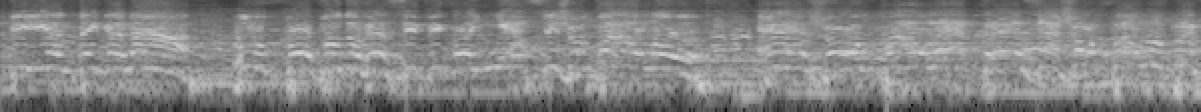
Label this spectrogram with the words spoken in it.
adianta enganar. O povo do Recife conhece João Paulo. É João Paulo, é 13, é João Paulo prefeito.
